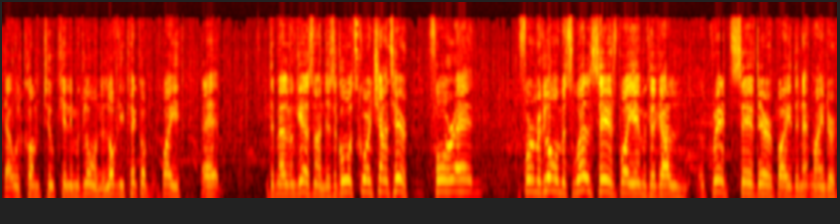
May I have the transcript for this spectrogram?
That will come to Killy McGlone. A lovely pickup by uh, the Melvin Gaels man. There's a goal scoring chance here for uh, for McGlone. It's well saved by Eamon Kilgallen. A great save there by the netminder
